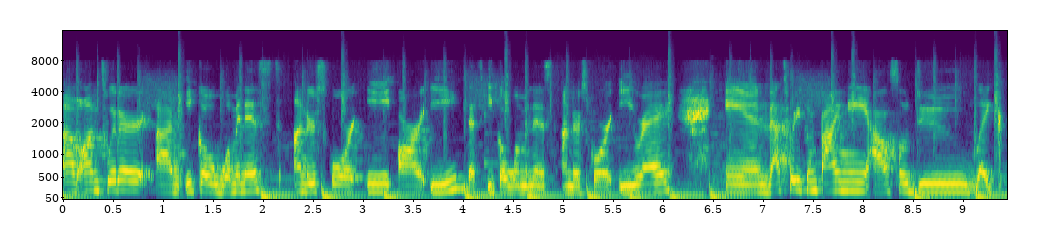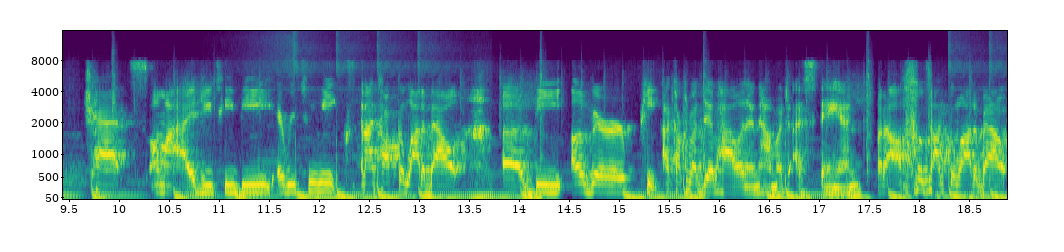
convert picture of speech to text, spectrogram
Um, on Twitter, I'm ecowomanist underscore E R E. That's ecowomanist underscore E Ray. And that's where you can find me. I also do like chats on my IGTV every two weeks. And I talked a lot about uh, the other, pe- I talked about Deb Haaland and how much I stand, but I also talked a lot about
